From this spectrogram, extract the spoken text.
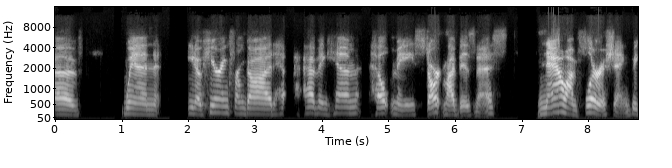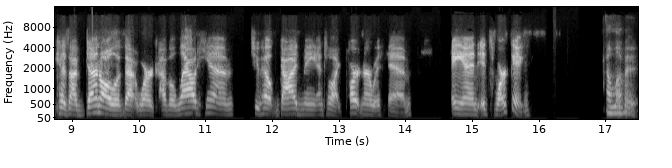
of when, you know, hearing from God, ha- having Him help me start my business, now I'm flourishing because I've done all of that work. I've allowed Him to help guide me and to like partner with Him. And it's working. I love it.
